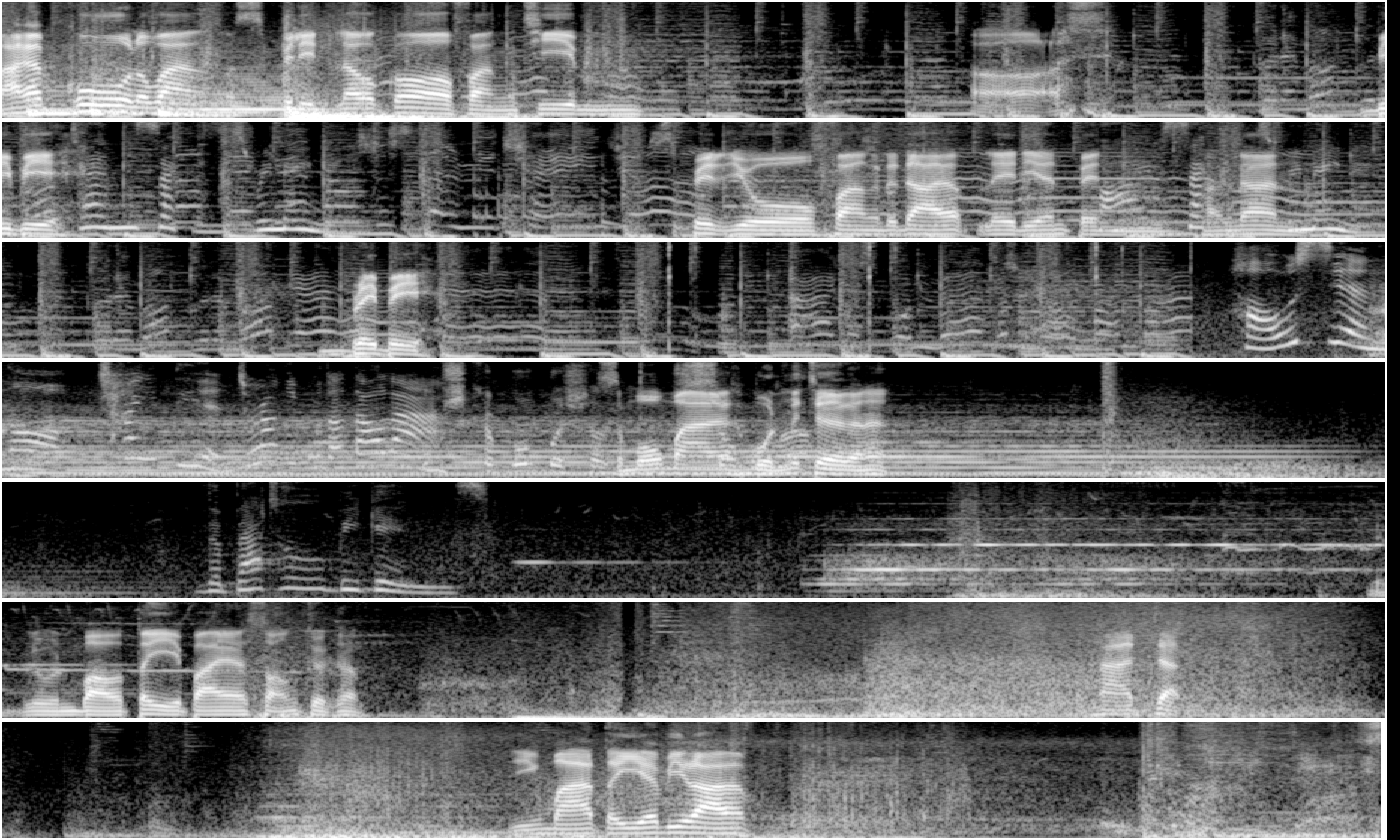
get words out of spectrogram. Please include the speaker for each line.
Speaker 1: มาครับคู่ระหว่างสปิริตแล้วก็ฝั่งทีมเอ่อบีบี
Speaker 2: 10 seconds remaining.
Speaker 1: สปิริตอยู่ฝั่งเดอะได้ครับเรเดียนเป็น
Speaker 2: 5
Speaker 1: ทาง
Speaker 2: seconds
Speaker 1: ด้าน
Speaker 2: remaining.
Speaker 1: บีบี
Speaker 3: 好险哦，差一点就让你捕到刀啦！
Speaker 1: สโมกมาบุญไม่เจอกันนะ
Speaker 2: battle begins.
Speaker 1: เดบลูนเบาตีไปสองจุดครับหาจัด ยิงมาตีครับมิราครับ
